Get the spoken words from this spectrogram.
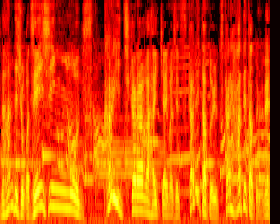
なんでしょうか、全身もうすっかり力が入っちゃいまして、疲れたという、疲れ果てたというね。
